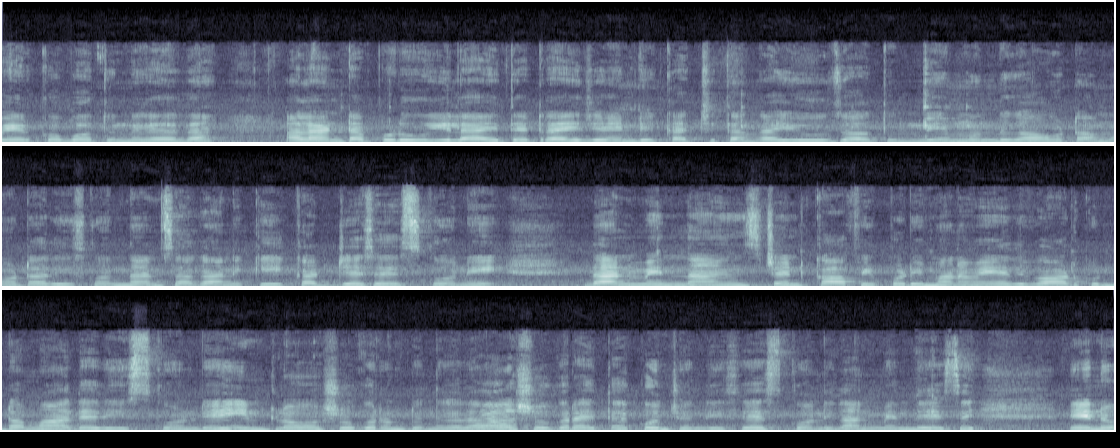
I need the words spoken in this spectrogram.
పేరుకోబోతుంది కదా. అలాంటప్పుడు ఇలా అయితే ట్రై చేయండి. ఖచ్చితంగా యూజ్ అవుతుంది. ముందుగా ఒక టమోటా తీసుకొని దాన్ని సగానికి కట్ చేసేసుకొని దాని మీద ఇన్స్టెంట్ కాఫీ పొడి మనం ఏది వాడుకుంటామో అదే తీసుకోండి. ఇంట్లో షుగర్ ఉంటుంది కదా ఆ షుగర్ అయితే కొంచెం తీసేసుకొని దాని మీద వేసి నేను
